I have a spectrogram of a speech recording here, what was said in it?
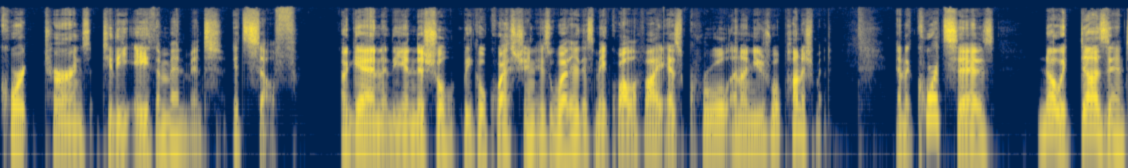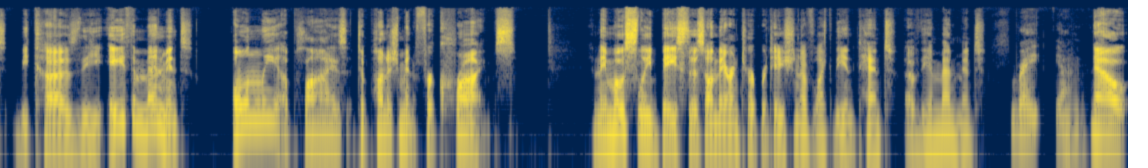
court turns to the Eighth Amendment itself. Again, the initial legal question is whether this may qualify as cruel and unusual punishment. And the court says, no, it doesn't, because the Eighth Amendment only applies to punishment for crimes. And they mostly base this on their interpretation of like the intent of the amendment. Right. Yeah. Mm-hmm. Now,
